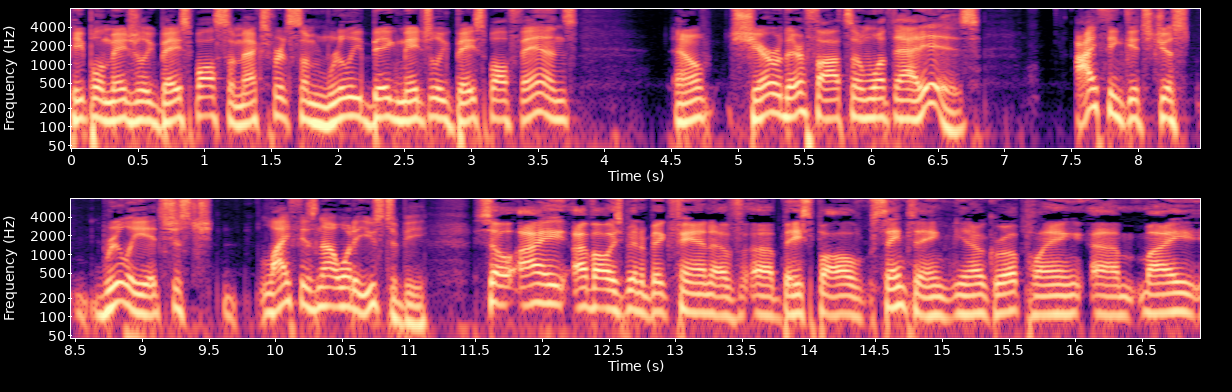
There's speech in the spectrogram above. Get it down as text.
people in Major League Baseball, some experts, some really big Major League Baseball fans, you know, share their thoughts on what that is. I think it's just really, it's just life is not what it used to be. So I I've always been a big fan of uh, baseball. Same thing, you know. Grew up playing. Um, my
